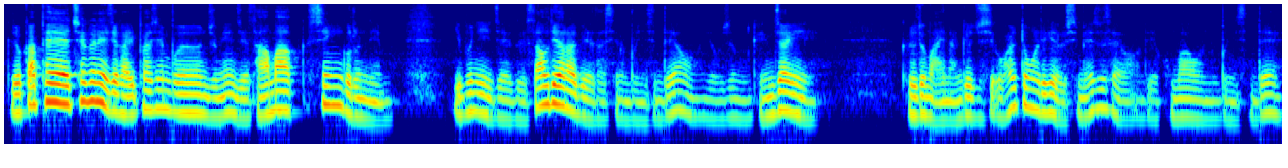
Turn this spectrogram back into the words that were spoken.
그리고 카페에 최근에 이제 가입하신 분 중에 이제 사막 싱그루님 이분이 이제 그 사우디아라비아에 사시는 분이신데요. 요즘 굉장히 글도 많이 남겨주시고 활동을 되게 열심히 해주세요. 되게 고마운 분이신데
